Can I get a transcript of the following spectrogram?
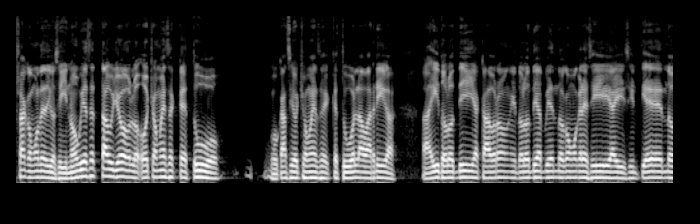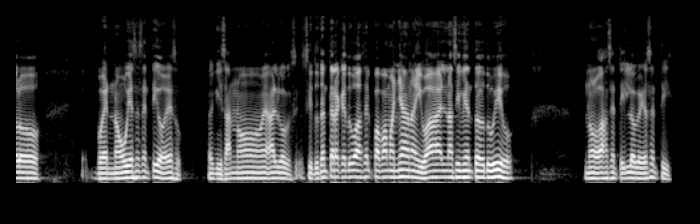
sea, como te digo, si no hubiese estado yo los ocho meses que estuvo, o casi ocho meses que estuvo en la barriga, ahí todos los días, cabrón, y todos los días viendo cómo crecía y sintiéndolo, pues no hubiese sentido eso. Pues quizás no es algo... Si, si tú te enteras que tú vas a ser papá mañana y vas al nacimiento de tu hijo, no vas a sentir lo que yo sentí.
